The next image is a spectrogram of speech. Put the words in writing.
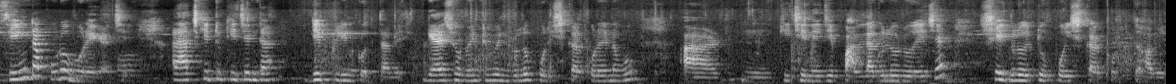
সিংটা পুরো ভরে গেছে। আর আজকে একটু কিচেনটা ডিপ ক্লিন করতে হবে। গ্যাস ওভেন টোভেনগুলো পরিষ্কার করে নেব। আর কিচেনে যে পাল্লাগুলো রয়েছে, সেগুলো একটু পরিষ্কার করতে হবে।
